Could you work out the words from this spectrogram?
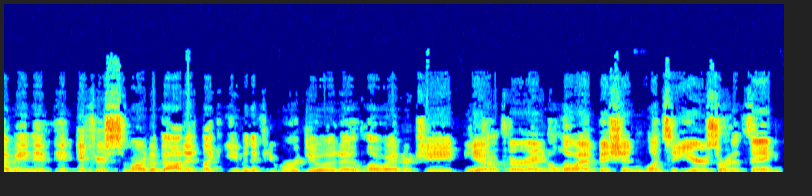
I mean, if, if you're smart about it, like even if you were doing a low energy, you know, or a low ambition once a year sort of thing,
